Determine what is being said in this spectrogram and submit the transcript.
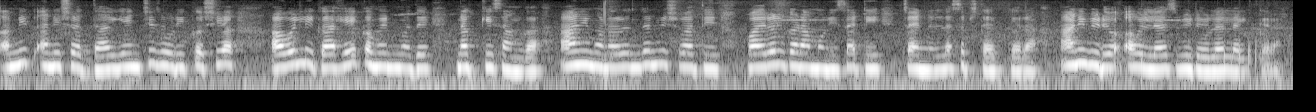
अमित आणि श्रद्धा यांची जोड कशी आवडली का हे कमेंटमध्ये नक्की सांगा. आणि मनोरंजन विश्वातील व्हायरल घडामोडीसाठी चॅनलला सबस्क्राईब करा. आणि व्हिडिओ आवडल्यास व्हिडिओला लाईक करा.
